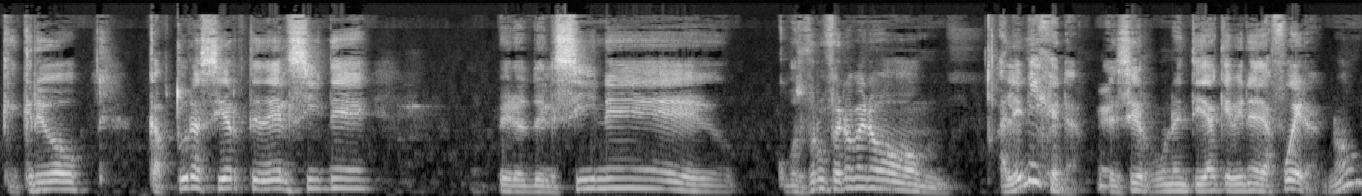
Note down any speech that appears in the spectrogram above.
que creo captura cierta idea del cine, pero del cine como si fuera un fenómeno alienígena, es decir, una entidad que viene de afuera, ¿no?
